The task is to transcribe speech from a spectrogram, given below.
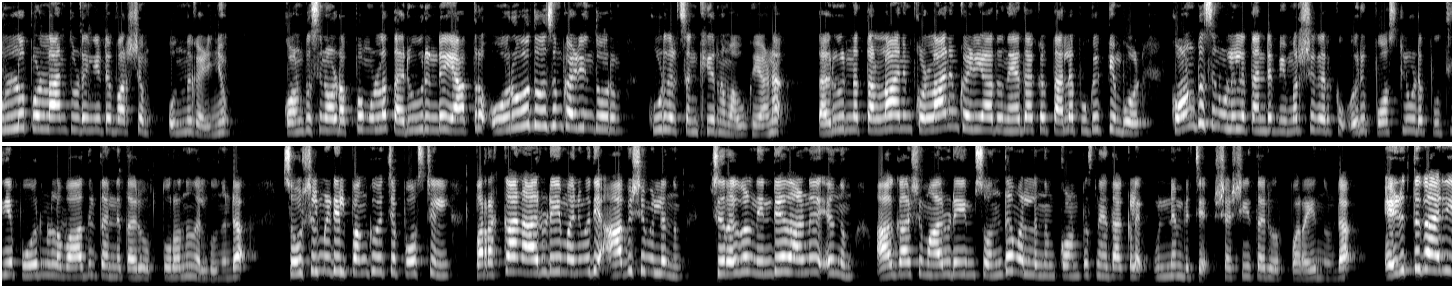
ഉള്ളു പൊള്ളാൻ തുടങ്ങിയിട്ട് വർഷം ഒന്ന് കഴിഞ്ഞു. കോൺഗ്രസിനോടൊപ്പമുള്ള തരൂരിന്റെ യാത്ര ഓരോ ദിവസം കഴിയും തോറും കൂടുതൽ സങ്കീർണമാവുകയാണ്. തരൂരിനെ തള്ളാനും കൊള്ളാനും കഴിയാതെ നേതാക്കൾ തല പുകയ്ക്കുമ്പോൾ കോൺഗ്രസിനുള്ളിലെ തന്റെ വിമർശകർക്ക് ഒരു പോസ്റ്റിലൂടെ പുതിയ പോരിനുള്ള വാതിൽ തന്നെ തരൂർ തുറന്നു നൽകുന്നുണ്ട്. സോഷ്യൽ മീഡിയയിൽ പങ്കുവച്ച പോസ്റ്റിൽ പറക്കാൻ ആരുടെയും അനുമതി ആവശ്യമില്ലെന്നും ചിറകുകൾ നിന്റേതാണ് എന്നും ആകാശം ആരുടെയും സ്വന്തമല്ലെന്നും കോൺഗ്രസ് നേതാക്കളെ ഉന്നം വെച്ച് ശശി തരൂർ പറയുന്നുണ്ട്. എഴുത്തുകാരി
